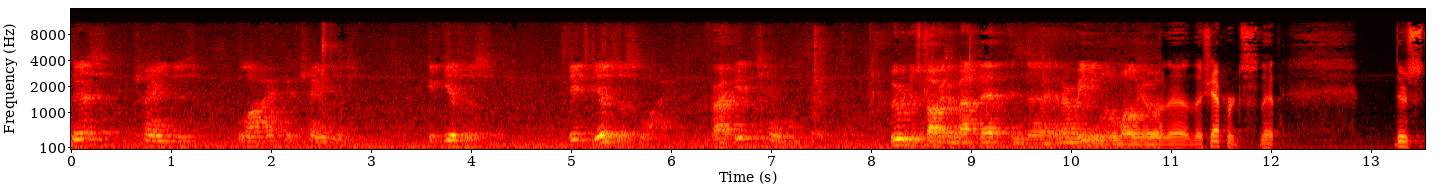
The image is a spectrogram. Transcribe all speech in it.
This changes life. It changes. It gives us. It gives us life. Right. It changes. We were just talking about that in, uh, in our meeting a little while ago, the, the shepherds, that there's,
